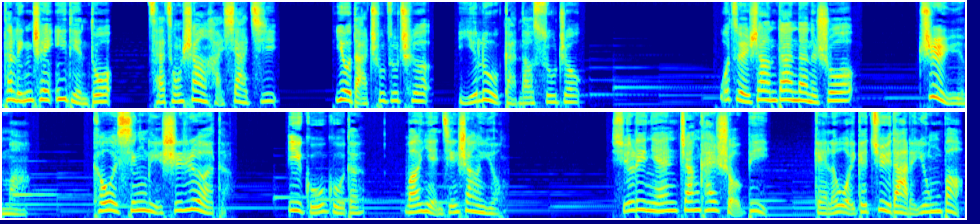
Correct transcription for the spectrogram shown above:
他凌晨一点多才从上海下机，又打出租车一路赶到苏州。我嘴上淡淡的说：“至于吗？”可我心里是热的，一股股的往眼睛上涌。徐立年张开手臂，给了我一个巨大的拥抱，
